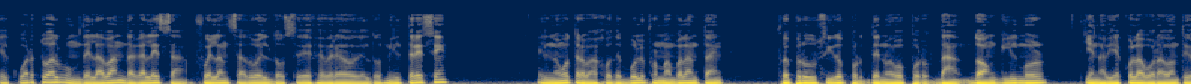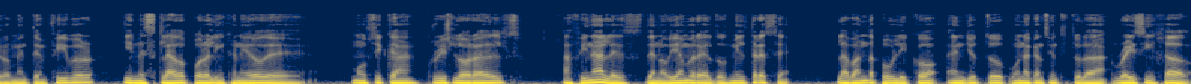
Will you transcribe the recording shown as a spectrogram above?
El cuarto álbum de la banda galesa fue lanzado el 12 de febrero del 2013 el nuevo trabajo de Bullet for My Valentine fue producido por, de nuevo por Don Gilmore, quien había colaborado anteriormente en Fever, y mezclado por el ingeniero de música Chris Laurels. A finales de noviembre del 2013, la banda publicó en YouTube una canción titulada Racing Hell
